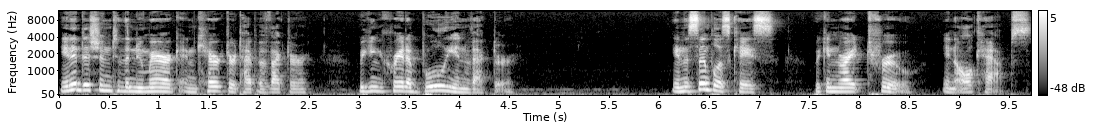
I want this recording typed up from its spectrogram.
In addition to the numeric and character type of vector, we can create a Boolean vector. In the simplest case, we can write true in all caps,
